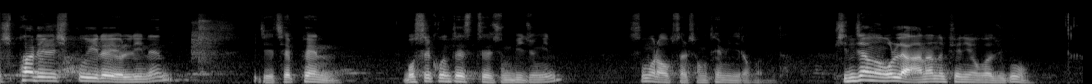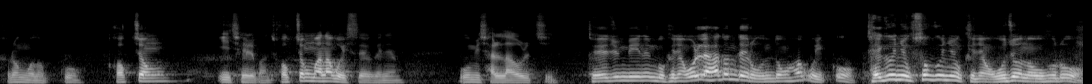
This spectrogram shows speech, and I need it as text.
18일, 19일에 열리는 이제 재팬 머슬 콘테스트 준비 중인 29살 정태민이라고 합니다. 긴장은 원래 안 하는 편이어가지고 그런 건 없고 걱정이 제일 많죠. 걱정만 하고 있어요. 그냥 몸이 잘 나올지. 대회 준비는 뭐 그냥 원래 하던 대로 운동하고 있고 대근육, 소근육 그냥 오전 오후로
